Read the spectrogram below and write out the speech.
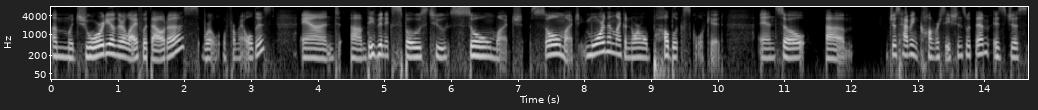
a majority of their life without us. Well, for my oldest, and um, they've been exposed to so much, so much more than like a normal public school kid, and so um, just having conversations with them is just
